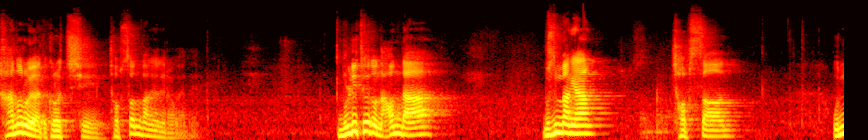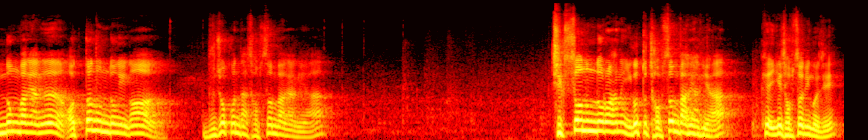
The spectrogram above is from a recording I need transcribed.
단어로 해야 돼. 그렇지. 접선 방향이라고 해야 돼. 물리투에도 나온다. 무슨 방향? 접선. 운동 방향은 어떤 운동이건 무조건 다 접선 방향이야. 직선 운동을 하는 이것도 접선 방향이야. 그냥 이게 접선인 거지.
